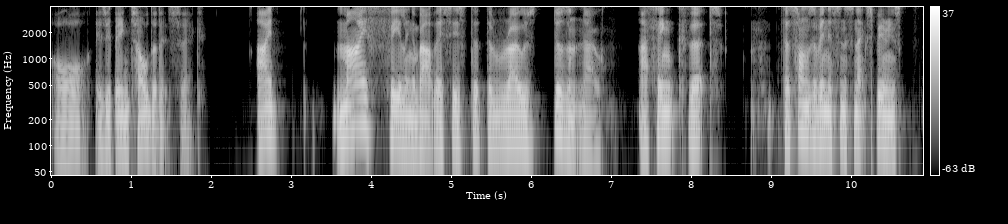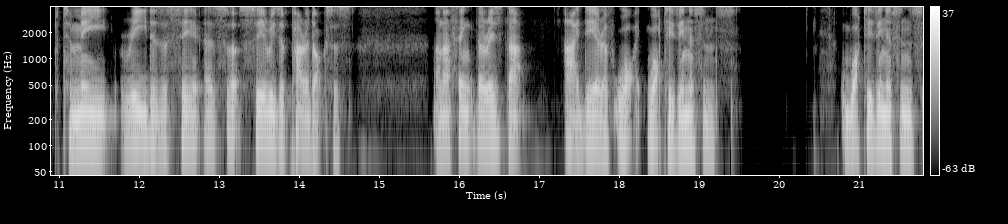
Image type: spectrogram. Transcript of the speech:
or is it being told that it's sick? I, my feeling about this is that the rose doesn't know. I think that the songs of innocence and experience, to me, read as a, se- as a series of paradoxes. And I think there is that idea of what, what is innocence? What is innocence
